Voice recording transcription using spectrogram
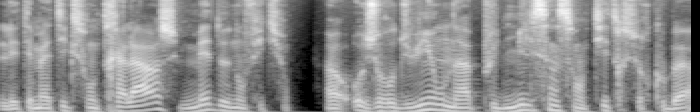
Les thématiques sont très larges, mais de non-fiction. Aujourd'hui, on a plus de 1500 titres sur Cooper.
